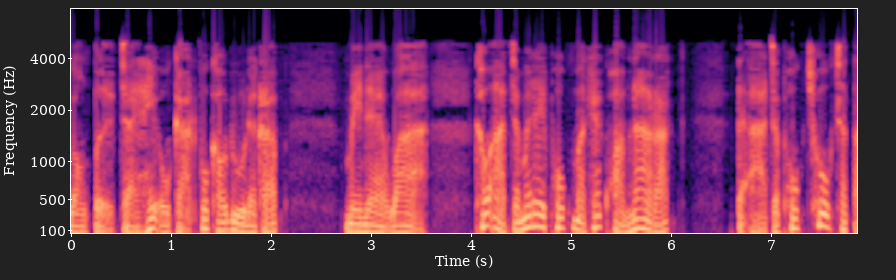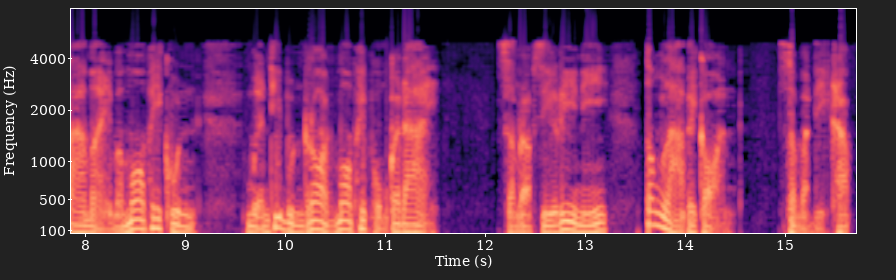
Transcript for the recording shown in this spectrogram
ลองเปิดใจให้โอกาสพวกเขาดูนะครับ ไม่แน่ว่า เขาอาจจะไม่ได้พกมาแค่ความน่ารัก แต่อาจจะพกโชคชะตาใหม่มามอบให้คุณ เหมือนที่บุญรอดมอบให้ผมก็ได้สำหรับซีรีส์นี้ต้องลาไปก่อน สวัสดีครับ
